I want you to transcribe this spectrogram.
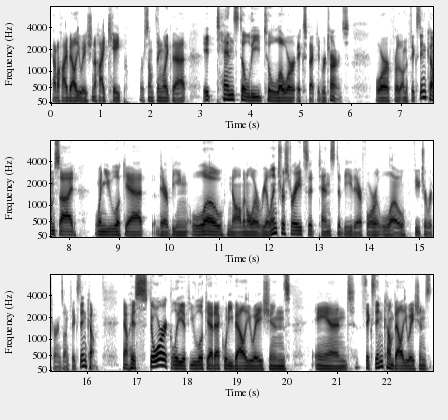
have a high valuation, a high cape, or something like that, it tends to lead to lower expected returns. Or for on the fixed income side, when you look at there being low nominal or real interest rates, it tends to be therefore low future returns on fixed income. Now, historically, if you look at equity valuations and fixed income valuations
